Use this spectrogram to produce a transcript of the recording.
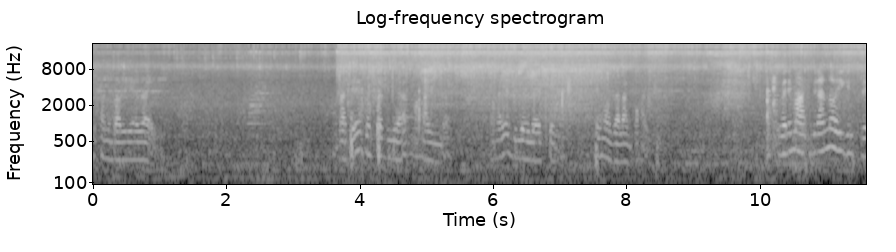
পানি বাড়িয়ে যায় কাছে সবটা দিয়া মাখাই দিল মাখাই দিলে লাগছে সে মজা লাগবে খাইতে এবারে মাছ বিরান হয়ে গেছে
